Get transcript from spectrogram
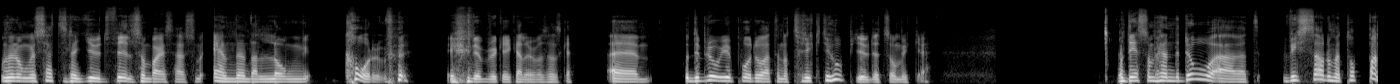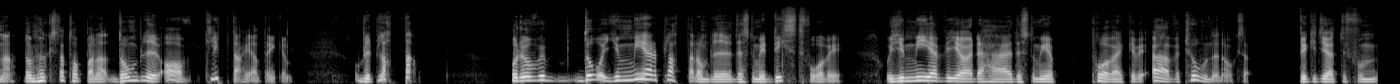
om ni någon gång sett en sån här ljudfil som bara är så här som en enda lång korv. det brukar jag kalla det på svenska. Um, och Det beror ju på då att den har tryckt ihop ljudet så mycket. Och Det som händer då är att vissa av de här topparna, de högsta topparna, de blir avklippta helt enkelt och blir platta. Och då, då, ju mer platta de blir, desto mer dist får vi. Och ju mer vi gör det här, desto mer påverkar vi övertonerna också. Vilket gör att du får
